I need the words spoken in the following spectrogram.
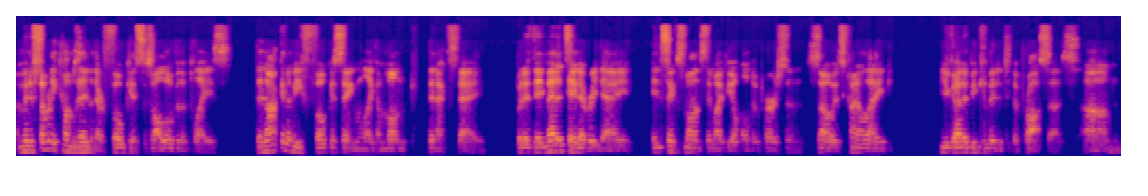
I mean, if somebody comes in and their focus is all over the place, they're not going to be focusing like a monk the next day. But if they meditate every day, in six months, they might be a whole new person. So it's kind of like you got to be committed to the process. Um,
